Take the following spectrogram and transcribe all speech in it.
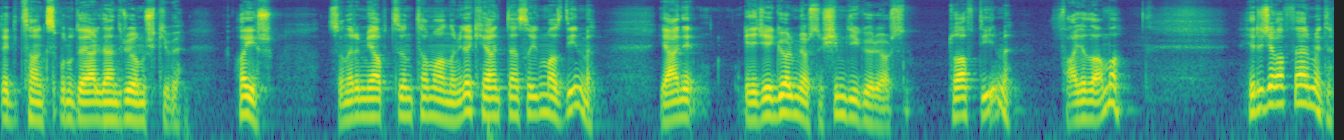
dedi Tanks bunu değerlendiriyormuş gibi. ''Hayır. Sanırım yaptığın tam anlamıyla kehanetten sayılmaz değil mi? Yani geleceği görmüyorsun, şimdiyi görüyorsun. Tuhaf değil mi? Faydalı ama.'' Harry cevap vermedi.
